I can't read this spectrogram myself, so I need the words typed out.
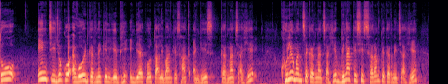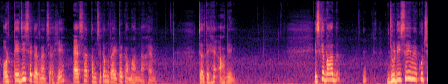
तो इन चीज़ों को अवॉइड करने के लिए भी इंडिया को तालिबान के साथ एंगेज करना चाहिए, खुले मन से करना चाहिए, बिना किसी शर्म के करनी चाहिए और तेज़ी से करना चाहिए, ऐसा कम से कम राइटर का मानना है। चलते हैं आगे। इसके बाद जुडिशरी में कुछ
